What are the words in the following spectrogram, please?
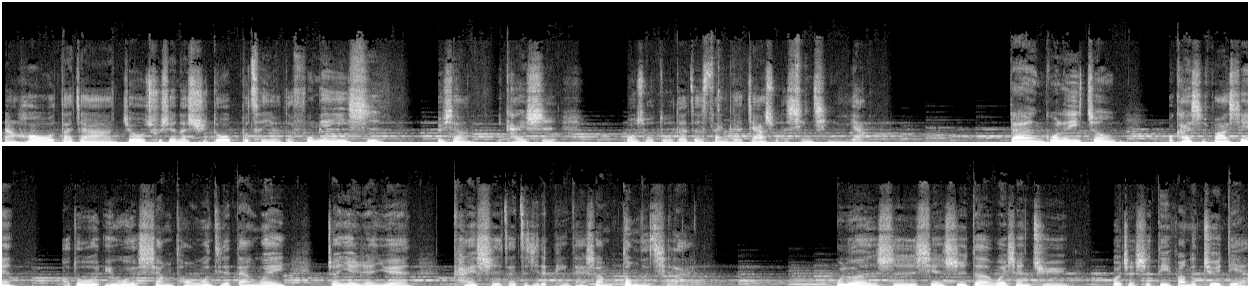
然后大家就出现了许多不曾有的负面意识，就像一开始我所读的这三个家属的心情一样。但过了一周。我开始发现，好多与我有相同问题的单位、专业人员开始在自己的平台上动了起来。无论是县市的卫生局，或者是地方的据点、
